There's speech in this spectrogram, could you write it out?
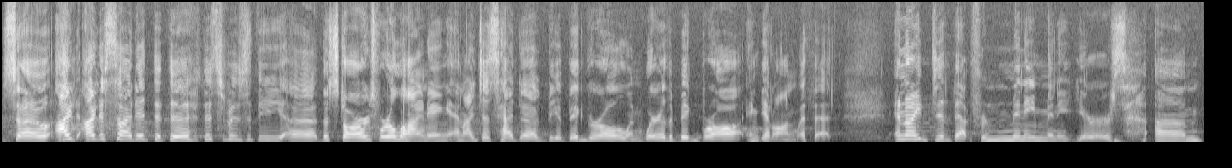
So I, I decided that the, this was the, uh, the stars were aligning, and I just had to be a big girl and wear the big bra and get on with it. And I did that for many, many years. Um,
